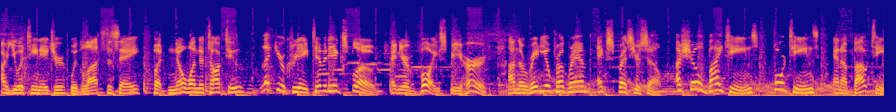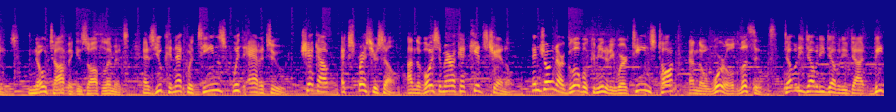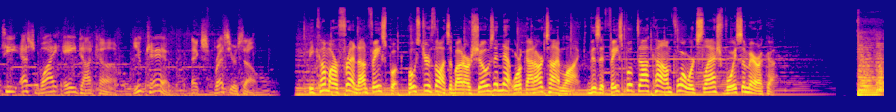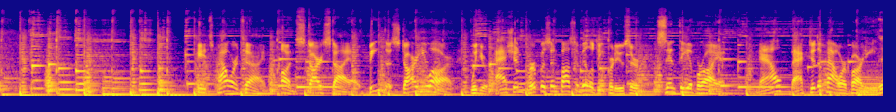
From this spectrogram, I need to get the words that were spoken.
Are you a teenager with lots to say, but no one to talk to? Let your creativity explode and your voice be heard on the radio program Express Yourself, a show by teens, for teens, and about teens. No topic is off limits as you connect with teens with attitude. Check out Express Yourself on the Voice America Kids channel and join our global community where teens talk and the world listens. www.btsya.com. You can express yourself. Become our friend on Facebook. Post your thoughts about our shows and network on our timeline. Visit facebook.com forward slash voice America. It's power time on Star Style. Be the star you are with your passion, purpose, and possibility producer, Cynthia Brian. Now, back to the power party.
